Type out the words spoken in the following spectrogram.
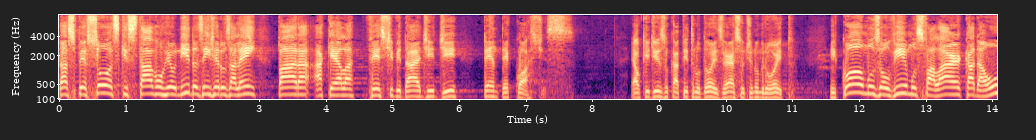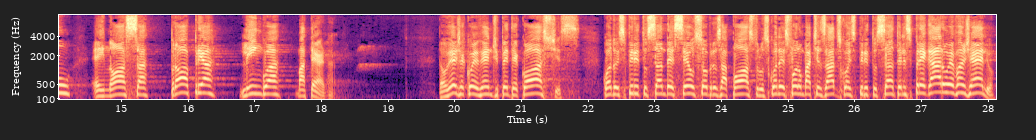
das pessoas que estavam reunidas em Jerusalém para aquela festividade de Pentecostes. É o que diz o capítulo 2, verso de número 8. E como os ouvimos falar cada um em nossa própria língua materna. Então veja que o evento de Pentecostes, quando o Espírito Santo desceu sobre os apóstolos, quando eles foram batizados com o Espírito Santo, eles pregaram o Evangelho.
